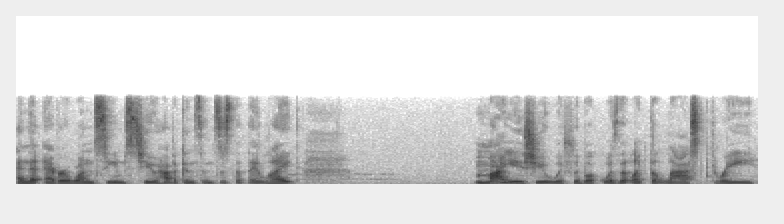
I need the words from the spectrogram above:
and that everyone seems to have a consensus that they like. My issue with the book was that like the last three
